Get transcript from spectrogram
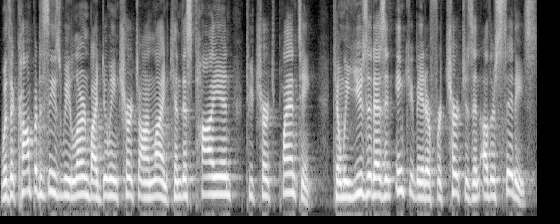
With the competencies we learn by doing church online, can this tie in to church planting? Can we use it as an incubator for churches in other cities?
